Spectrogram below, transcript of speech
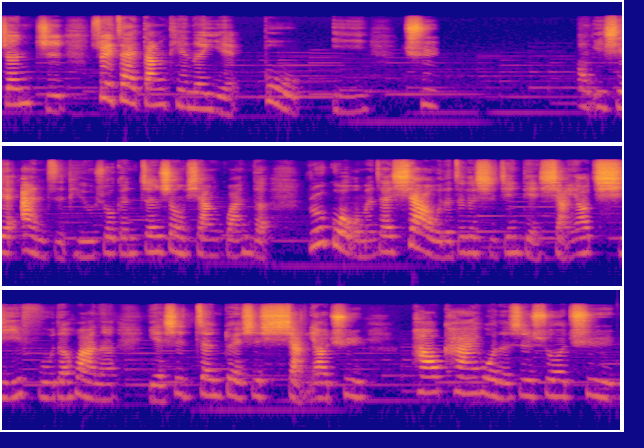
争执。所以在当天呢，也不宜去动一些案子，比如说跟真送相关的。如果我们在下午的这个时间点想要祈福的话呢，也是针对是想要去抛开，或者是说去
